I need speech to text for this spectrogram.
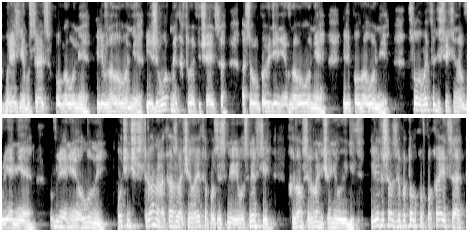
болезни обостряются в полнолуние или в новолуние. И животные, которые отличаются особым поведением в новолуние или полнолуние. Словом, это действительно влияние, влияние Луны. Очень странно наказывать человека после его смерти, когда он все равно ничего не увидит. Или это шанс для потомков покаяться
